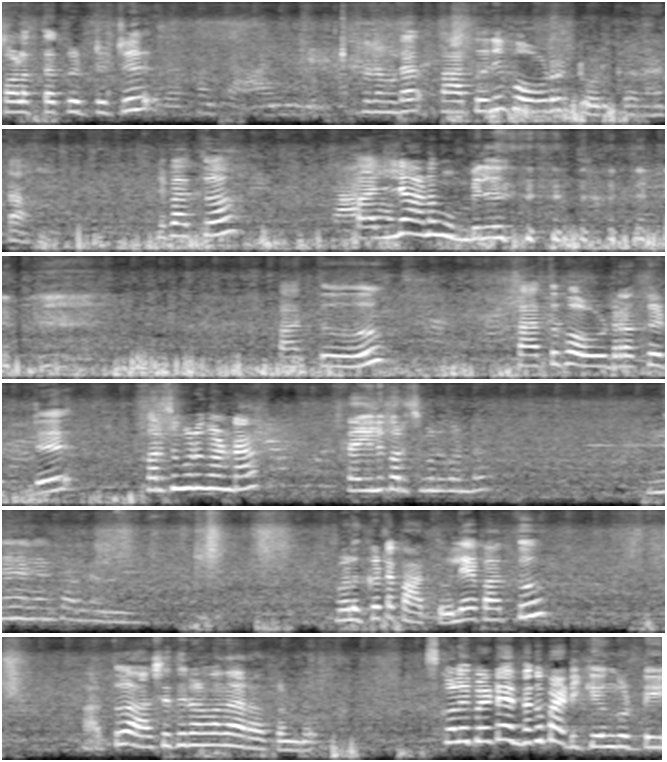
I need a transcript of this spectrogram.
കുളത്തൊക്കെ ഇട്ടിട്ട് ഇപ്പം നമ്മുടെ പാത്തൂന് പൗഡർ ഇട്ട് കൊടുക്കണം കേട്ടോ. പാത്തു പല്ലാണ് മുമ്പിൽ. പാത്തു. പാത്തു പൗഡറൊക്കെ ഇട്ട് കുറച്ചും കൂടി കൊണ്ട. കയ്യിൽ കുറച്ചും കൂടി കൊണ്ട. ഇങ്ങനെ ഞാൻ പറഞ്ഞു വെളുക്കട്ടെ പാത്തു അല്ലേ പാത്തു? പാത്തു ആവശ്യത്തിനുള്ള നിറമൊക്കെ ഉണ്ട്. സ്കൂളിൽ പോയിട്ട് എന്തൊക്കെ പഠിക്കും കുട്ടി?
